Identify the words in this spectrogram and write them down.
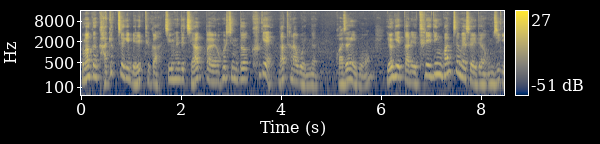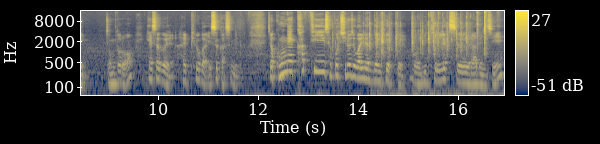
그만큼 가격적인 메리트가 지금 현재 제약바이오는 훨씬 더 크게 나타나고 있는 과정이고 여기에 따른 트레이딩 관점에서에 대한 움직임 정도로 해석을 할 필요가 있을 것 같습니다. 자, 국내 CAR-T 세포 치료제 관련된 기업들, 뭐 유틸렉스라든지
